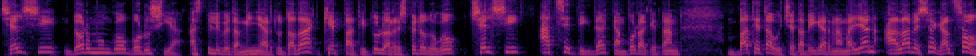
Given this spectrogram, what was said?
Chelsea Dormungo Borussia. Azpiliko eta mina hartuta da, kepa titular espero dugu Chelsea atzetik da kanporaketan bat eta huts eta bigarren mailan alabese gatzo.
